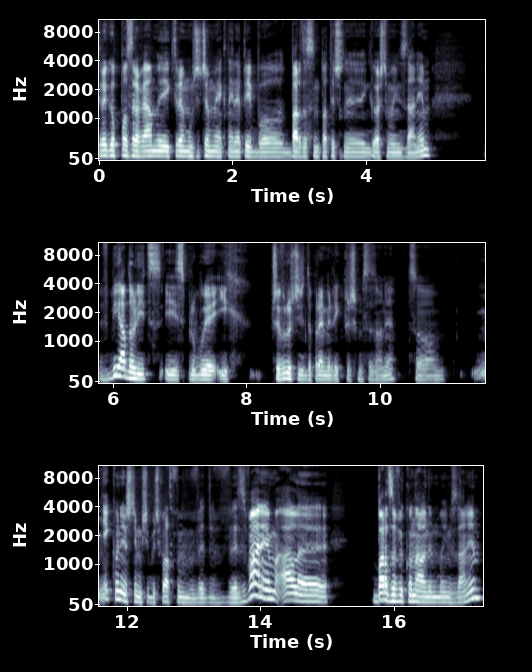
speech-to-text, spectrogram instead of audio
którego pozdrawiamy i któremu życzymy jak najlepiej, bo bardzo sympatyczny gość moim zdaniem. Wbija do Leeds i spróbuje ich przywrócić do Premier League w przyszłym sezonie, co niekoniecznie musi być łatwym wyzwaniem, ale bardzo wykonalnym moim zdaniem.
